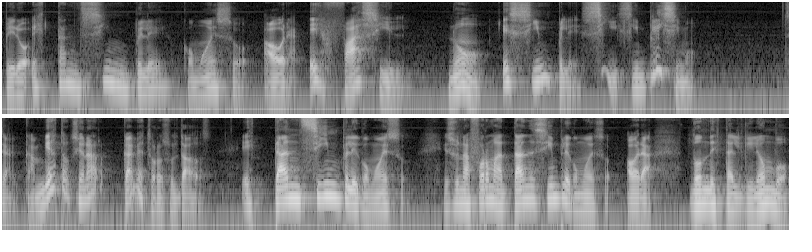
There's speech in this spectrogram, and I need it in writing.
pero es tan simple como eso. Ahora, ¿es fácil? No, es simple, sí, simplísimo. O sea, cambias tu accionar, cambias tus resultados. Es tan simple como eso. Es una forma tan simple como eso. Ahora, ¿dónde está el quilombo?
